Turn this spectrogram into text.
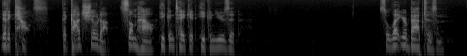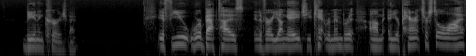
that it counts, that God showed up. Somehow he can take it, he can use it. So let your baptism be an encouragement. If you were baptized at a very young age, you can't remember it, um, and your parents are still alive,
